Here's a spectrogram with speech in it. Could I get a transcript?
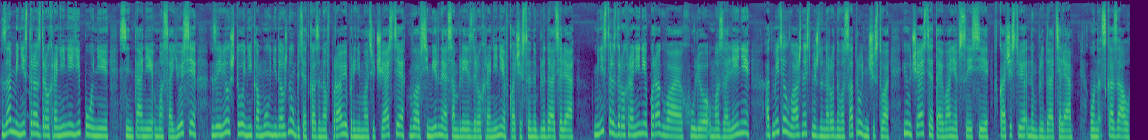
Замминистра здравоохранения Японии Синтани Масайоси заявил, что никому не должно быть отказано в праве принимать участие во Всемирной ассамблее здравоохранения в качестве наблюдателя. Министр здравоохранения Парагвая Хулио Мазалени отметил важность международного сотрудничества и участия Тайваня в сессии в качестве наблюдателя. Он сказал,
